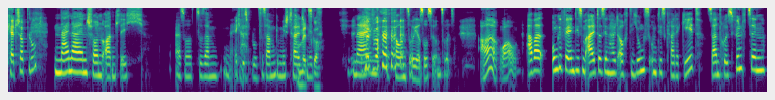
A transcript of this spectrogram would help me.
Ketchupblut? Nein, nein, schon ordentlich. Also zusammen, na, Echtes ja, Blut. zusammengemischt halt mit. Nein, Kakao und Sojasauce und sowas. ah, wow. Aber ungefähr in diesem Alter sind halt auch die Jungs, um die es gerade geht. Sandro ist 15,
